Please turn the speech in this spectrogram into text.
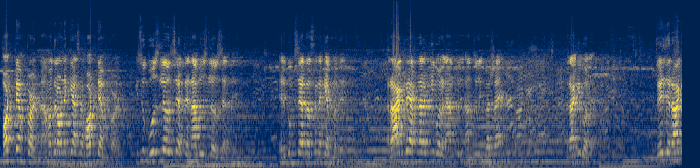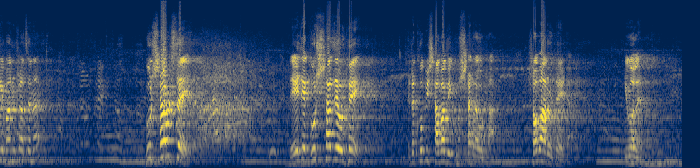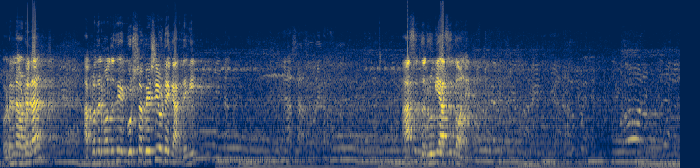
হট টেম্পার্ড না। আমাদের অনেকে আছে হট টেম্পার্ড কিছু বুঝলেও চেতে, না বুঝলেও চেতে। এরকম চেত আছে নাকি আপনাদের? রাগ রে আপনারা কি বলেন আঞ্চলিক ভাষায়? রাগী বলে। তো এই যে রাগী মানুষ আছে না? গুসা উঠছে। এই যে গুসা যে ওঠে, এটা খুবই স্বাভাবিক গুসাটা ওঠা। সবার ওঠে এটা। কি বলেন? ওঠে না ওঠে না? আপনাদের মধ্যে থেকে গুসা বেশি ওঠে কার? দেখি। আছে তো, রুগী আছে তো অনেক।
